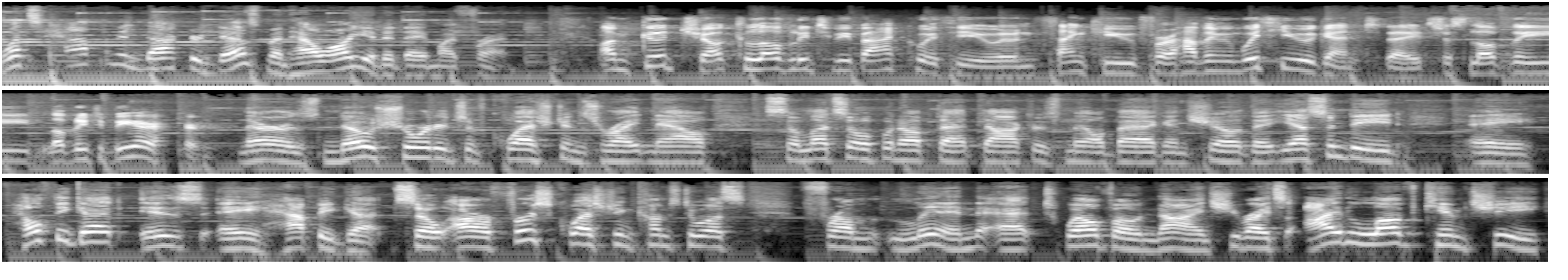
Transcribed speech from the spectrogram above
What's happening, Dr. Desmond? How are you today, my friend? I'm good, Chuck. Lovely to be back with you, and thank you for having me with you again today. It's just lovely, lovely to be here. There is no shortage of questions right now, so let's open up that doctor's mailbag and show that yes, indeed, a healthy gut is a happy gut. So our first question comes to us from Lynn at 1209. She writes, I love kimchi.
